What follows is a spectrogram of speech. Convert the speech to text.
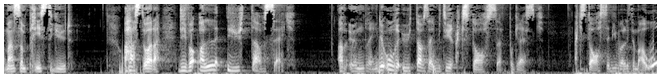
mens han priste Gud. Og her står det de var alle ute av seg av undring. Det ordet 'ute av seg' betyr ekstase på gresk. Ekstase, De var liksom bare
